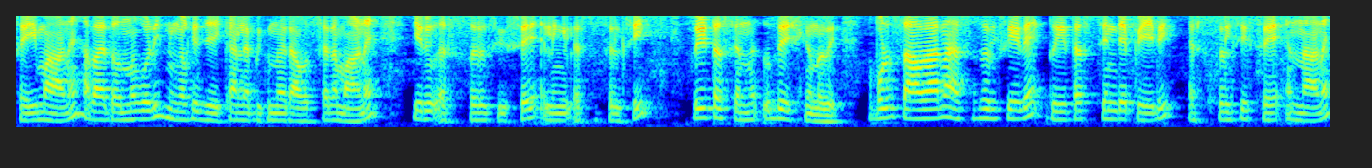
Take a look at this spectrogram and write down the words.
സെയിം ആണ്. അതായത് ഒന്നുകൂടി നിങ്ങൾക്ക് ജയിക്കാൻ ലഭിക്കുന്ന ഒരു അവസരമാണ് ഈ ഒരു S S L C say അല്ലെങ്കിൽ S S L C retest എന്ന് ഉദ്ദേശിക്കുന്നത്. അപ്പോൾ സാധാരണ എസ് എസ് എൽ സിയുടെ റീടെസ്റ്റിന്റെ പേര് S S L C say എന്നാണ്.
